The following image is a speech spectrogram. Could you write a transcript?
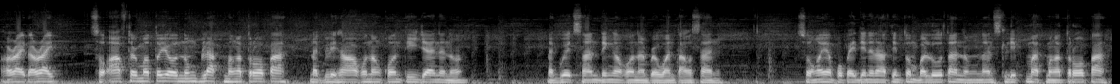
Alright, alright. So after matuyo nung black mga tropa, nagliha ako ng konti dyan ano. Nag-wet sanding ako number 1000. So ngayon po pwede na natin tong balutan ng non-slip mat mga tropa.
